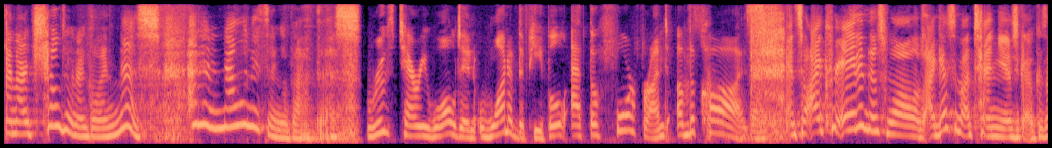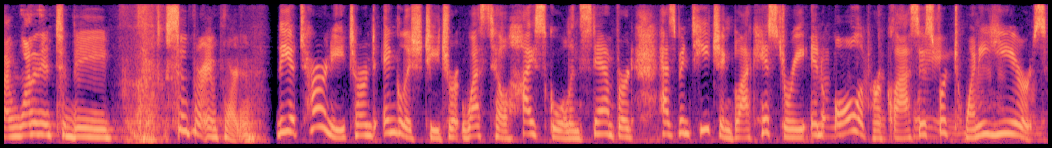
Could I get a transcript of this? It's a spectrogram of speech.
And our children are going, Miss, I didn't know anything about this. Ruth Terry Walden, one of the people at the forefront of the cause. And so I created this wall, I guess about 10 years ago, because I wanted it to be super important. The attorney turned English teacher at West Hill High School in Stamford has been teaching black history in all of her classes for 20 years.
